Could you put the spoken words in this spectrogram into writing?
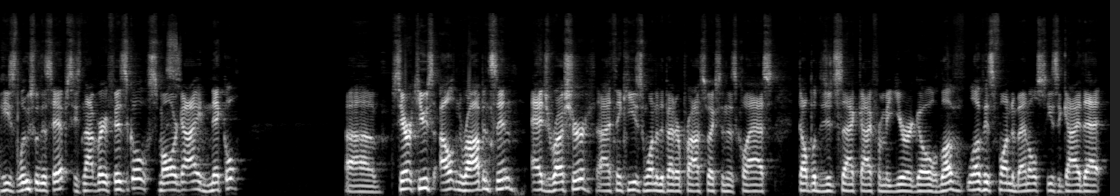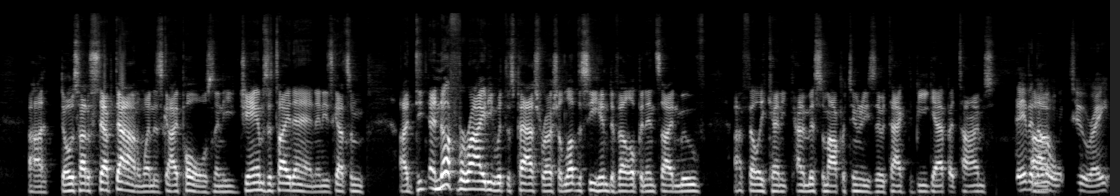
he's loose with his hips. He's not very physical. Smaller guy, nickel. Uh, Syracuse, Alton Robinson, edge rusher. I think he's one of the better prospects in this class. Double digit sack guy from a year ago. Love love his fundamentals. He's a guy that uh, knows how to step down when this guy pulls, and he jams the tight end, and he's got some uh, d- enough variety with this pass rush. I'd love to see him develop an inside move. I felt he kind of kind of missed some opportunities to attack the B gap at times. They have another uh, one too, right?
